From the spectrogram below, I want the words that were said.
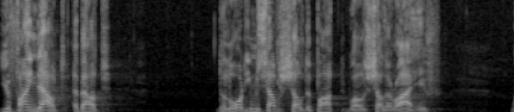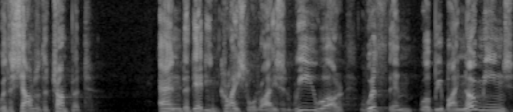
You find out about the Lord himself shall depart, well, shall arrive with the sound of the trumpet and the dead in Christ will rise, and we who are with them will be by no means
